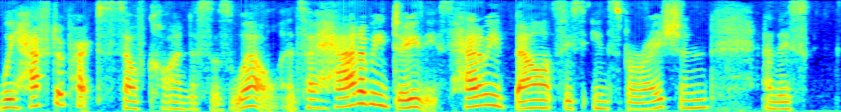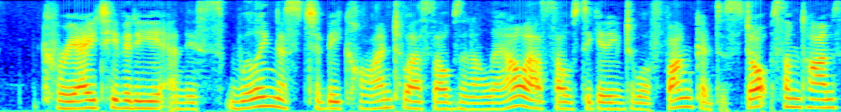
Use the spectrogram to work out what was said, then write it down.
we have to practice self kindness as well. And so, how do we do this? How do we balance this inspiration and this creativity and this willingness to be kind to ourselves and allow ourselves to get into a funk and to stop sometimes,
